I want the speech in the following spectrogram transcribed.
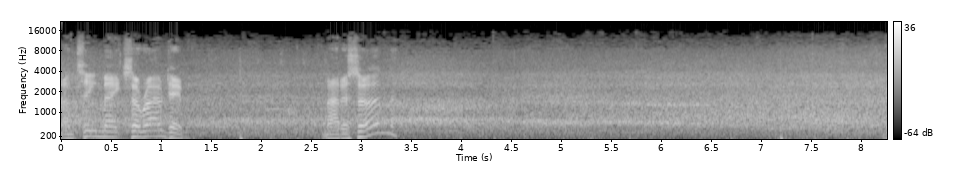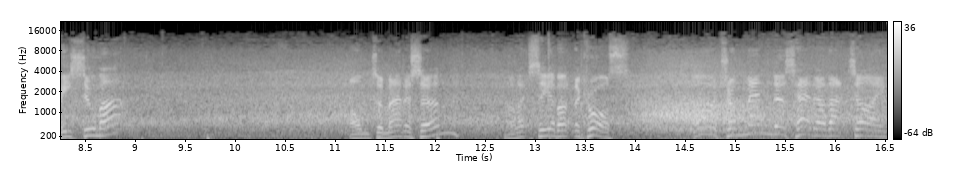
And teammates around him. Maddison. Bissouma. On to Maddison. Now let's see about the cross. Oh, tremendous header that time,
